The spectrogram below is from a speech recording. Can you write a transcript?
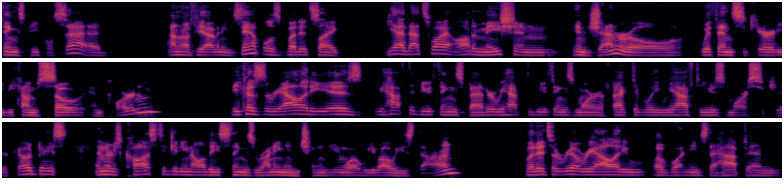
things people said. I don't know if you have any examples, but it's like yeah, that's why automation in general within security becomes so important because the reality is we have to do things better. We have to do things more effectively. We have to use more secure code base. And there's cost to getting all these things running and changing what we've always done. But it's a real reality of what needs to happen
